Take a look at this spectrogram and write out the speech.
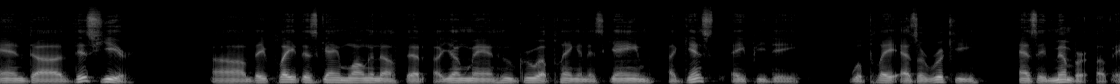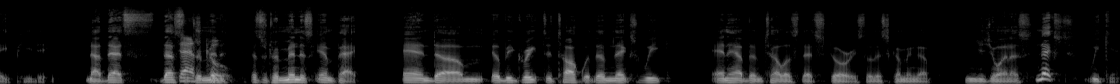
And uh, this year, um, they played this game long enough that a young man who grew up playing in this game against APD will play as a rookie as a member of APD. Now that's that's, That's a tremendous cool. that's a tremendous impact, and um, it'll be great to talk with them next week and have them tell us that story. So that's coming up when you join us next weekend.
